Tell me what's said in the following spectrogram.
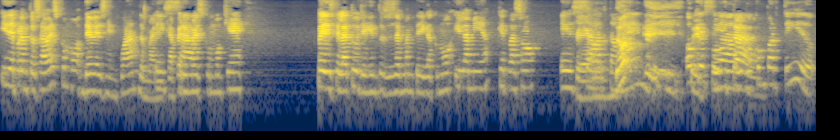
Y de pronto, ¿sabes? Como de vez en cuando, marica, pero no es como que pediste la tuya y entonces el man te diga como, ¿y la mía? ¿Qué pasó? Exactamente. O que sea algo compartido.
